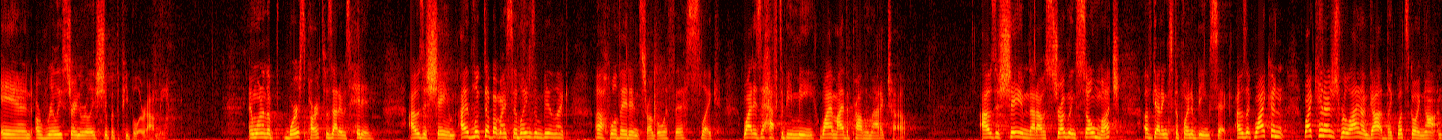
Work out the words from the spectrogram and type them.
and a really strained relationship with the people around me. And one of the worst parts was that it was hidden. I was ashamed. I looked up at my siblings and been like, oh, well, they didn't struggle with this. Like, why does it have to be me? Why am I the problematic child? I was ashamed that I was struggling so much of getting to the point of being sick. I was like, why, couldn't, why can't I just rely on God? Like, what's going on?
